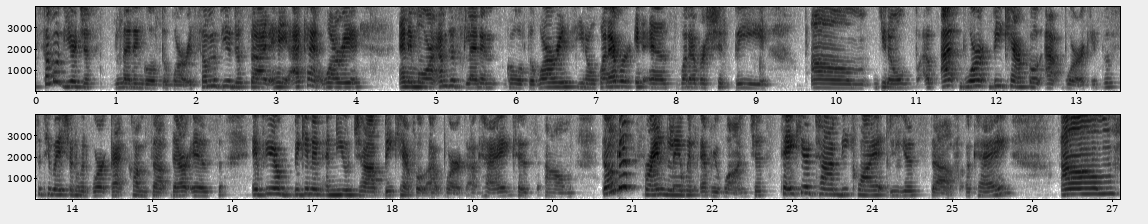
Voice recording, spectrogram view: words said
some of you are just letting go of the worries some of you decide hey i can't worry anymore i'm just letting go of the worries you know whatever it is whatever should be um you know at work be careful at work the situation with work that comes up there is if you're beginning a new job be careful at work okay because um don't get friendly with everyone just take your time be quiet do your stuff okay um,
